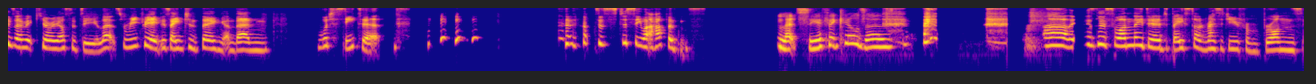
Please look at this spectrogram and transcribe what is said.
Epistemic curiosity. Let's recreate this ancient thing and then we'll just eat it. just just see what happens. Let's see if it kills us. Ah, there's this one they did based on residue from bronze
